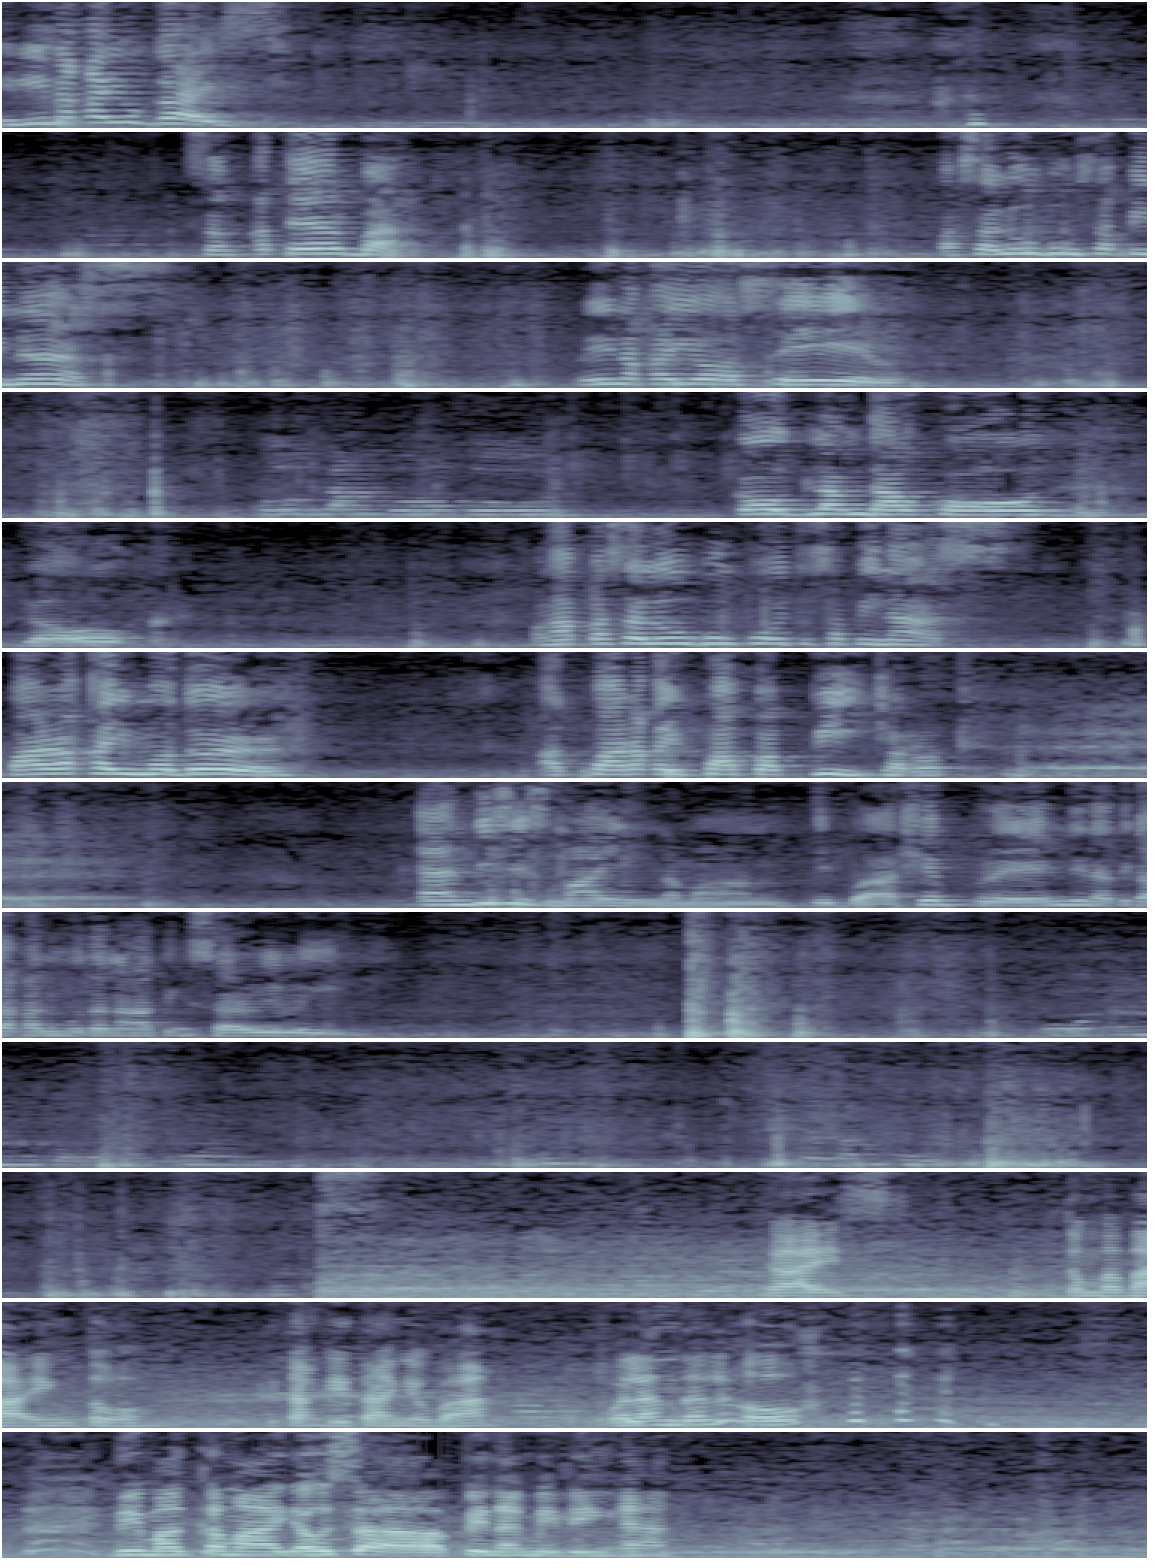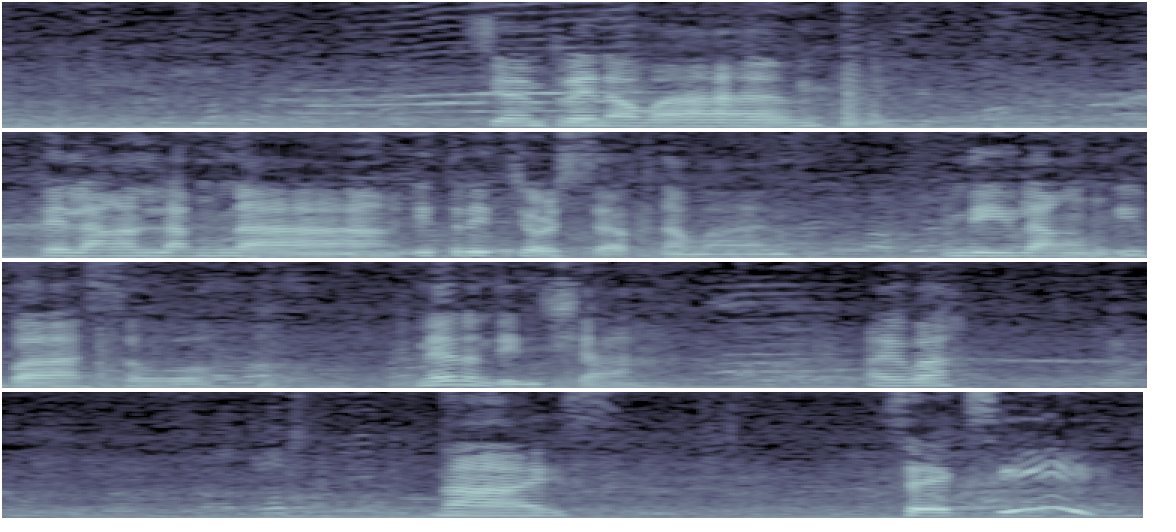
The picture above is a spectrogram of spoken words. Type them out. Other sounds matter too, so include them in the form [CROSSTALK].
Bili na kayo guys. [LAUGHS] Isang katerba. Pasalubong sa Pinas. Bili na kayo, sale. Code lang po, code. Code lang daw, code. Joke. Mga pasalubong po ito sa Pinas. Para kay Mother. At para kay Papa P. Charot. And this is mine naman. 'di ba? Siyempre, hindi natin kakalimutan ng ating sarili. Guys, itong babaeng to, kitang-kita nyo ba? Walang dala, oh. [LAUGHS] Di magkamayaw sa pinamili niya. Siyempre naman, kailangan lang na i-treat yourself naman. Hindi lang iba, so meron din siya. Ay ba? Nice. Sexy.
